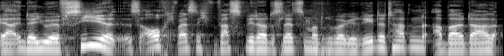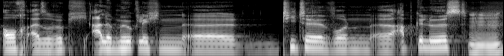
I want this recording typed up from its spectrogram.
Ja, in der UFC ist auch, ich weiß nicht, was wir da das letzte Mal drüber geredet hatten, aber da auch also wirklich alle möglichen äh, Titel wurden äh, abgelöst. Mhm.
